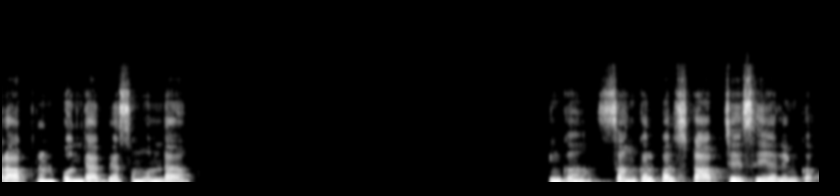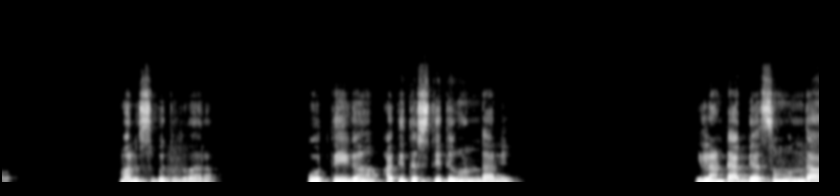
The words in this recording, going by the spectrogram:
ప్రాప్తులను పొందే అభ్యాసం ఉందా? ఇంకా సంకల్పాలు స్టాప్ చేసేయాలి ఇంకా మనసు బుద్ధి ద్వారా. పూర్తిగా అతీత స్థితి ఉండాలి. ఇలాంటి అభ్యాసం ఉందా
